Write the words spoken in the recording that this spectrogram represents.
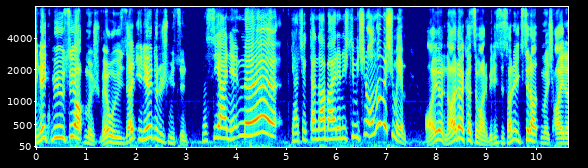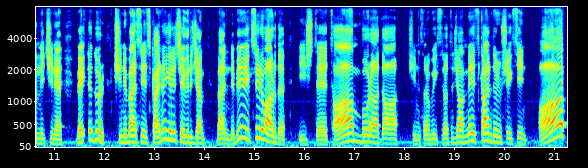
inek büyüsü yapmış ve o yüzden ineğe dönüşmüşsün. Nasıl yani? Mö! Gerçekten daha bir ayran içtiğim için olmamış mıyım? Hayır ne alakası var birisi sana iksir atmış ayranın içine. Bekle dur şimdi ben seni Skyne'e geri çevireceğim. Bende bir iksir vardı. İşte tam burada. Şimdi sana bu iksir atacağım ve Skyne'e dönüşeceksin. Hop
